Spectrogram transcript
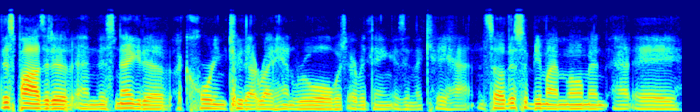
this positive, and this negative according to that right-hand rule, which everything is in the k-hat. And so this would be my moment at A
